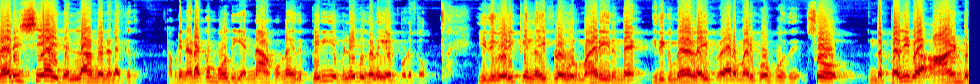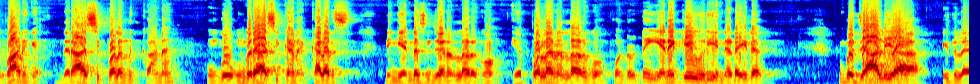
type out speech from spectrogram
வரிசையாக இது எல்லாமே நடக்குது. அப்படி நடக்கும்போது என்ன ஆகும்னா இது பெரிய விளைவுகளை ஏற்படுத்தும். இது வரைக்கும் லைஃப்பில் ஒரு மாதிரி இருந்தேன். இதுக்கு மேலே லைஃப் வேற மாதிரி போக போகுது. ஸோ இந்த பதிவை ஆண்டு பாருங்க. இந்த ராசி பலனுக்கான உங்கள் உங்கள் ராசிக்கான கலர்ஸ் நீங்கள் என்ன செஞ்சால் நல்லாயிருக்கும்? எப்போல்லாம் நல்லாயிருக்கும்? போன்றவற்றை எனக்கே உரிய நடையில் ரொம்ப ஜாலியாக இதில்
